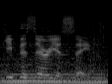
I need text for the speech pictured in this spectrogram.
Keep this area safe.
